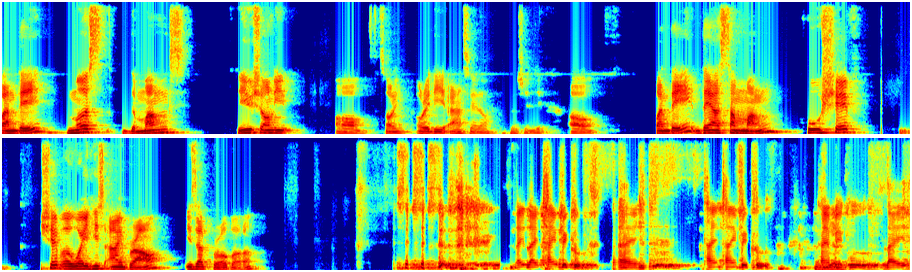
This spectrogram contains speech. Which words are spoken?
Bhante, most the monks usually, oh, sorry, already answered the question. Oh, Bhante, there are some monks who shave shave away his eyebrow. Is that proper? like like Thai bhikkhu, Thai Thai Thai bhikkhu, Thai yeah. bhikkhu, like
